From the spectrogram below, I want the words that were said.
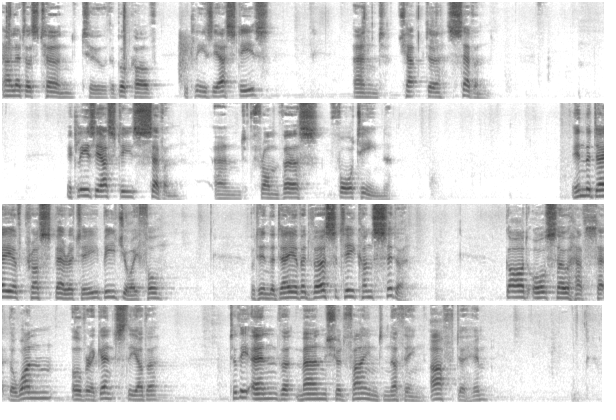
Now let us turn to the book of Ecclesiastes and chapter 7. Ecclesiastes 7 and from verse 14. In the day of prosperity be joyful, but in the day of adversity consider. God also hath set the one over against the other to the end that man should find nothing after him.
